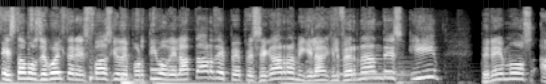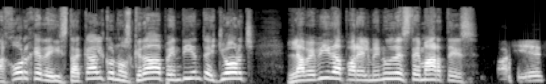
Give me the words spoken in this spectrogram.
Estamos de vuelta en Espacio Deportivo de la Tarde. Pepe Segarra, Miguel Ángel Fernández y tenemos a Jorge de Iztacalco. Nos quedaba pendiente, George, la bebida para el menú de este martes. Así es.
